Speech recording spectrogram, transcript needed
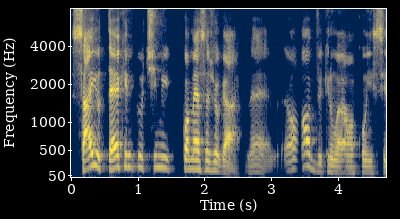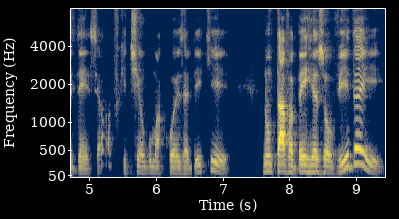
sai o técnico e o time começa a jogar, né? É óbvio que não é uma coincidência, é óbvio que tinha alguma coisa ali que não estava bem resolvida e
